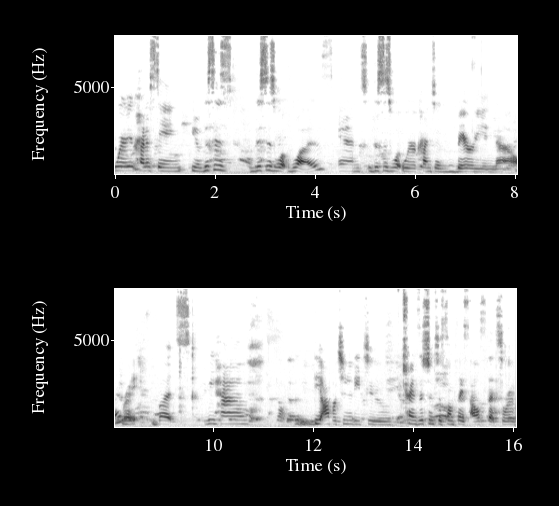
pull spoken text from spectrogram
where you're kind of saying, you know, this is this is what was and this is what we're kind of burying now. Right. But we have the opportunity to transition to someplace else that's sort of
